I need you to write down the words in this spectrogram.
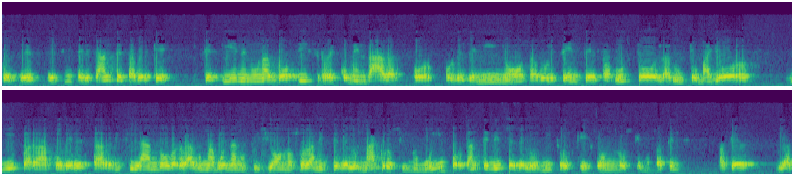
pues es, es interesante saber que se tienen unas dosis recomendadas por, por desde niños, adolescentes, adultos, el adulto mayor, y para poder estar vigilando, ¿verdad?, una buena nutrición, no solamente de los macros, sino muy importantemente de los micros, que son los que nos hacen hacer las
